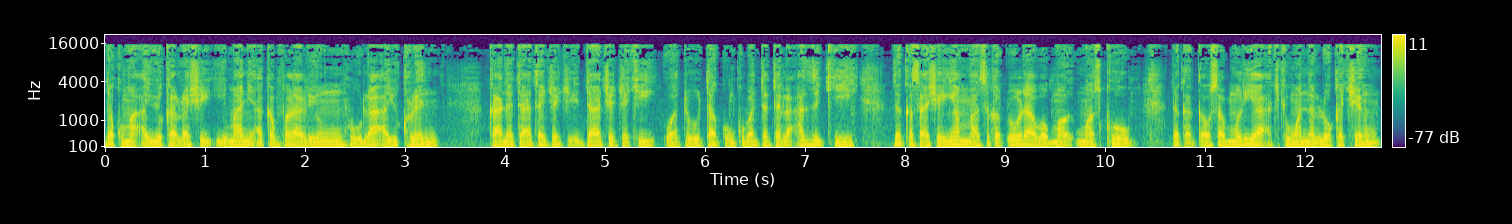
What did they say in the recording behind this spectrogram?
da kuma ayyukan rashin imani akan fararen hula a ukraine. Kana ta caccaki wato takunkuman tattalin arziki da ƙasashen yamma suka dora wa moscow daga kausar murya a cikin wannan lokacin.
